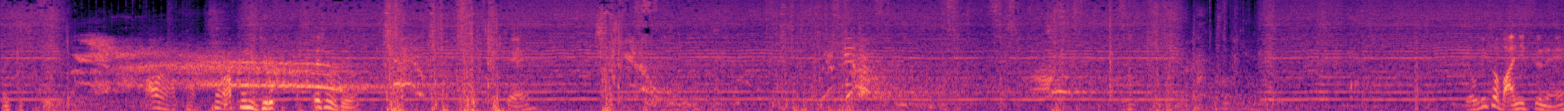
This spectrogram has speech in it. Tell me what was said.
나이스. 아 아파. 형 아픔이 뒤로 빼셔도 돼요. 오케이. 여기서 많이 쓰네.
